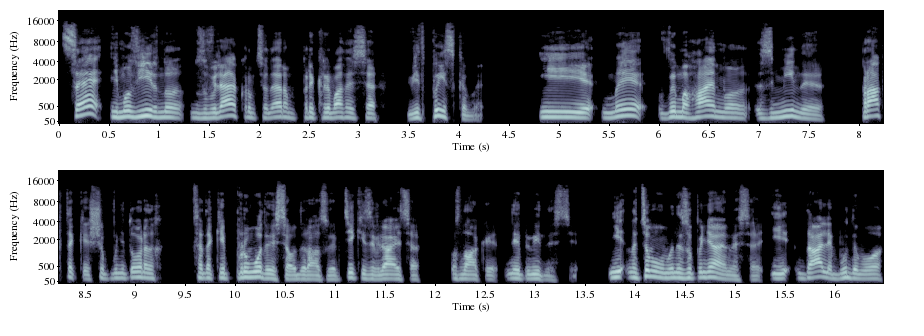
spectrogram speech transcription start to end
це, ймовірно, дозволяє корупціонерам прикриватися відписками. І ми вимагаємо зміни практики, щоб моніторинг все-таки проводився одразу, як тільки з'являються ознаки невідповідності. І на цьому ми не зупиняємося. І далі будемо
